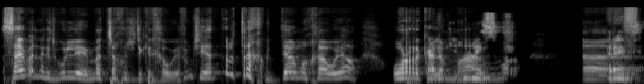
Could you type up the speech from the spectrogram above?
صعيب إنك تقول ليه ما تاخذش ديك الخويه فهمتي؟ track قدامه خاوية ورك على امها risk. عمر آه، risk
